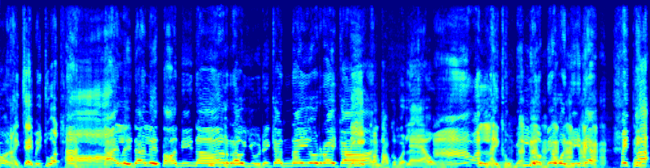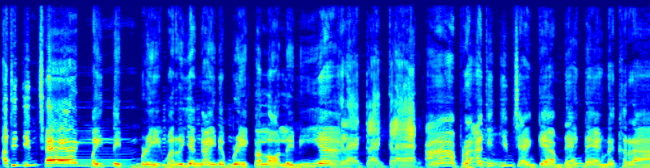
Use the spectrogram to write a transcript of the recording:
มหายใจไม่ทั่วท้อะองได้เลยได้เลยตอนนี้นะ เราอยู่ด้วยกันในรายการนี่เขาตอบกันหมดแล้วอ้าวอะไรของพี่เหลือมเนี่ยวันนี้เนี่ยไปพติดระอาทิตย์ยิ้มแฉ่งไปติดเบรกมาหรือยังไงเนี่ยเบรกตลอดเลยเนี่ยแกล้งแกล้งแกล้งอ่าพระอาทิตย์ยิ้มแฉ่งแก้มแดงแดงๆนะครั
